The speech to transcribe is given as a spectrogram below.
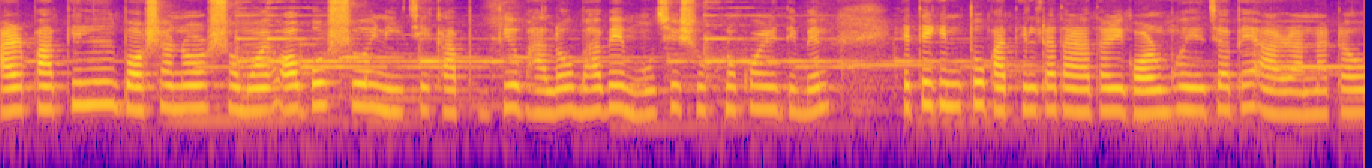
আর পাতিল বসানোর সময় অবশ্যই নিচে কাপড় দিয়ে ভালোভাবে মুছে শুকনো করে দিবেন। এতে কিন্তু পাতিলটা তাড়াতাড়ি গরম হয়ে যাবে আর রান্নাটাও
